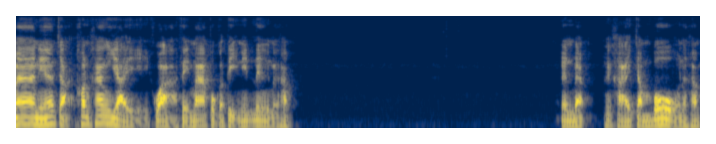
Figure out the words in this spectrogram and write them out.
มาเนี้ยจะค่อนข้างใหญ่กว่าเสมาปกตินิดนึงนะครับ เป็นแบบคล้ายๆจัมโบ้นะครับ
